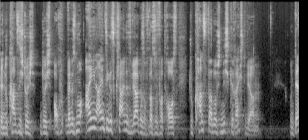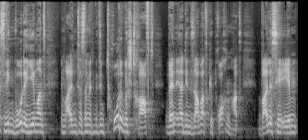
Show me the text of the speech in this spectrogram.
Denn du kannst dich durch, durch, auch wenn es nur ein einziges kleines Werk ist, auf das du vertraust, du kannst dadurch nicht gerecht werden. Und deswegen wurde jemand im Alten Testament mit dem Tode bestraft, wenn er den Sabbat gebrochen hat, weil es hier eben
